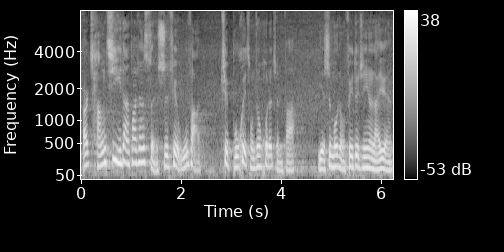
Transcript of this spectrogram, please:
而长期一旦发生损失却无法，却不会从中获得惩罚，也是某种非对称性的来源。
